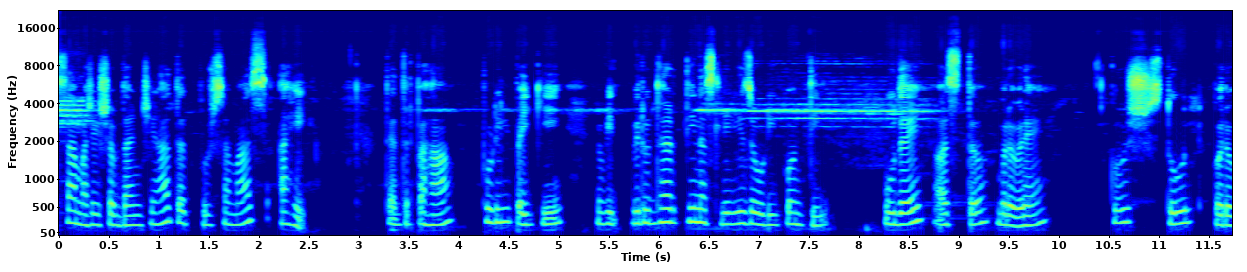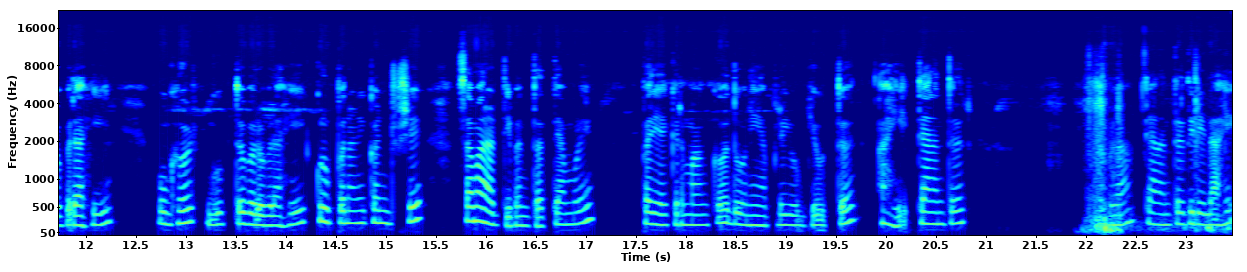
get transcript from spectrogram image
सामासिक शब्दांची हा तत्पुरुष समास आहे. त्यानंतर पहा पुढीलपैकी वि विरुद्धार्थी नसलेली जोडी कोणती? उदय अस्त बरोबर आहे. कृष स्थूल बरोबर आहे. उघड गुप्त बरोबर आहे. कृपण आणि कंजुषे समानार्थी बनतात. त्यामुळे पर्याय क्रमांक दोन हे आपले योग्य उत्तर आहे. त्यानंतर बघा त्यानंतर दिलेला आहे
